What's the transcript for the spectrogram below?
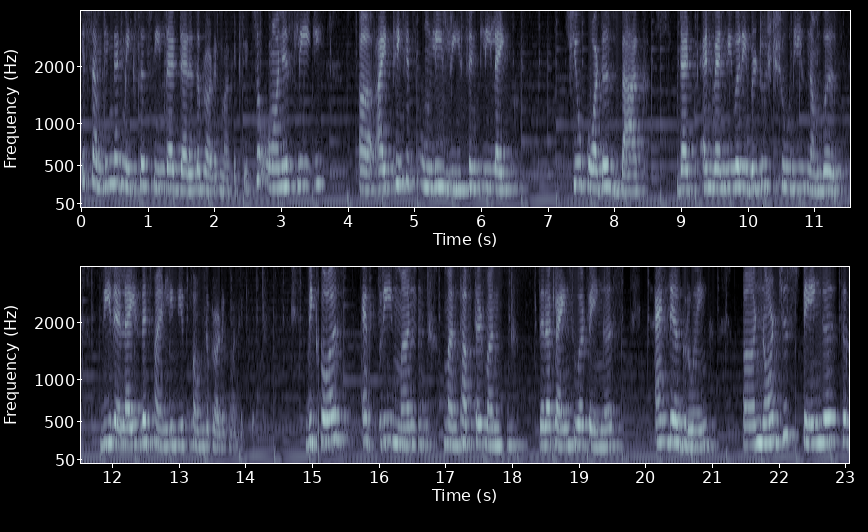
is something that makes us feel that there is a product market fit. So honestly uh, i think it's only recently like few quarters back that and when we were able to show these numbers we realized that finally we've found the product market fit because every month month after month there are clients who are paying us and they're growing. Uh, not just paying us the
